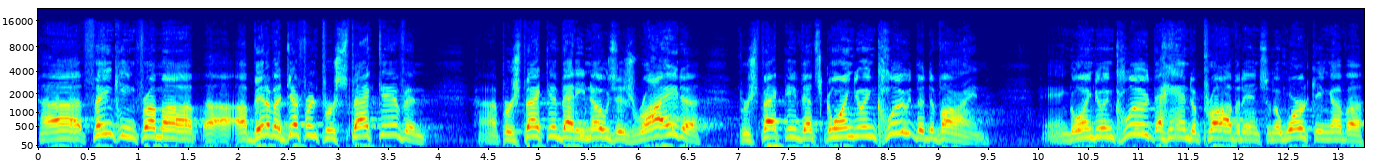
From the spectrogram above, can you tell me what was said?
uh, thinking from a, a, a, bit of a different perspective, and a perspective that he knows is right, a perspective that's going to include the divine, and going to include the hand of providence and the working of a,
